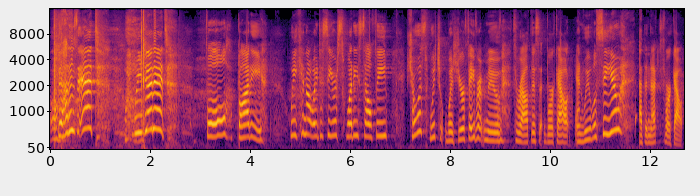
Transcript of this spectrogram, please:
Oh. That is it. We did it. Full body. We cannot wait to see your sweaty selfie. Show us which was your favorite move throughout this workout, and we will see you at the next workout.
